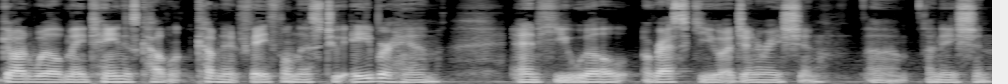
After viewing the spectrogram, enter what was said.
God will maintain his covenant faithfulness to Abraham and he will rescue a generation, um, a nation,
